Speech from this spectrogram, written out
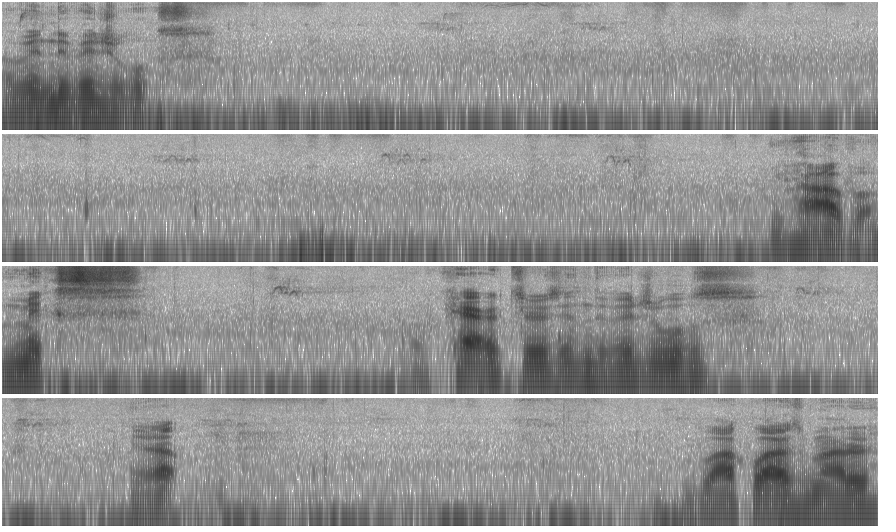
of individuals. You have a mix of characters, individuals yeah. Black Lives Matter,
